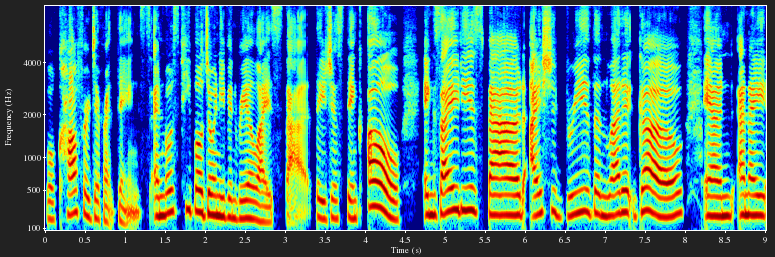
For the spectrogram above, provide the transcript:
will call for different things. And most people don't even realize that. They just think, oh, anxiety is bad. I should breathe and let it go. And and I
